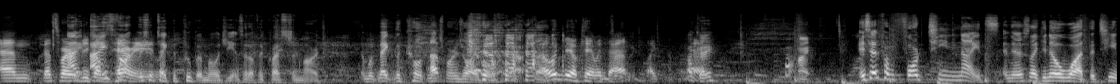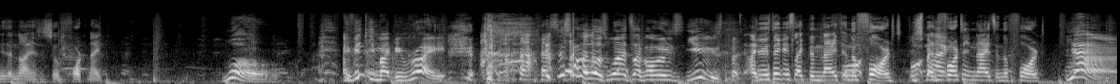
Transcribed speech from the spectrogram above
and that's where it I, becomes I thought hairy. we should take the poop emoji instead of the question mark. It would make the code much more enjoyable. I would be okay with that. Like, yeah. Okay. Fortnite. It said from 14 nights, and there's like, you know what? The teen is annoying, so Fortnite. Whoa. I think you might be right. it's just one of those words I've always used, but I Do you think it's like the night in the Fort-? You spent Fortnite. 14 nights in the fort. Yeah.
